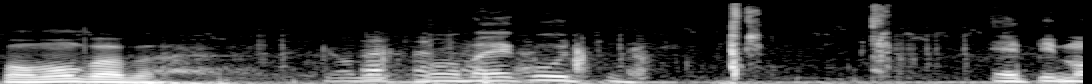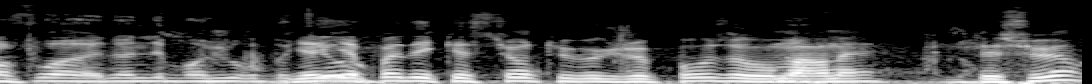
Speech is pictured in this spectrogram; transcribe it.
Bon, mon Bob. Bon, bah écoute. Et puis, ma foi, donne des bonjours aux petits. Il n'y a, a, pas des questions que tu veux que je pose aux Marnais T'es sûr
